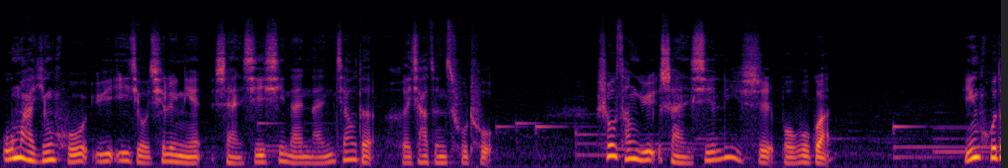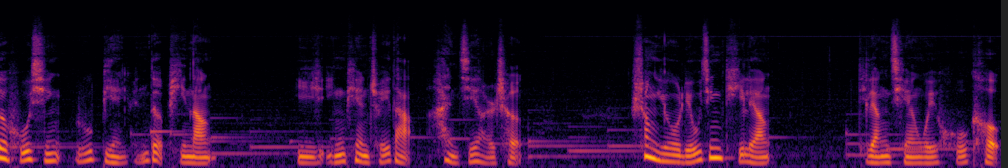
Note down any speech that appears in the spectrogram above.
五马银壶于一九七零年陕西西南南郊的何家村出土。收藏于陕西历史博物馆。银壶的壶形如扁圆的皮囊，以银片捶打焊接而成，上有鎏金提梁，提梁前为壶口，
